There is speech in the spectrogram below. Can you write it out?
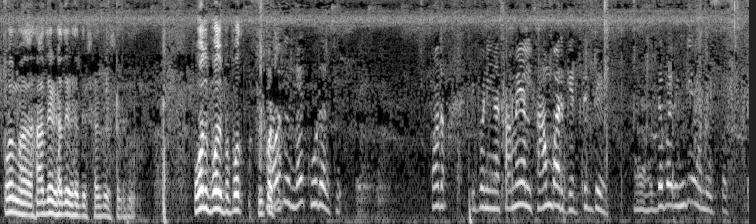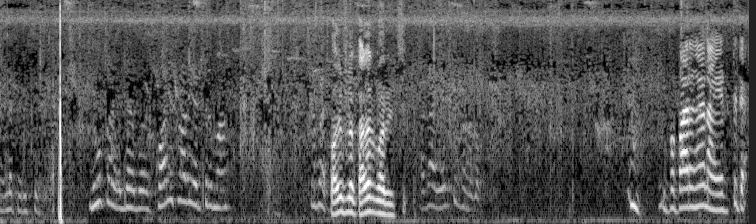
போதுமா? அது அது அது அது அது எடு. போதும் போதும் இப்போ இப்போ போதும் இல்லை கூட இருக்கு. போதும். இப்போ நீங்கள் சமையல் சாம்பாருக்கு எடுத்துக்கிட்டு இதை பாரு இங்கே வந்து இப்போ நல்ல பெருசு. நூக்க இந்த காலிஃப்ளவர் எடுத்துருமா? காலிஃப்ளவர் கலர் மாறிடுச்சு. அதான் இப்போ பாருங்க நான் எடுத்துட்டேன்.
